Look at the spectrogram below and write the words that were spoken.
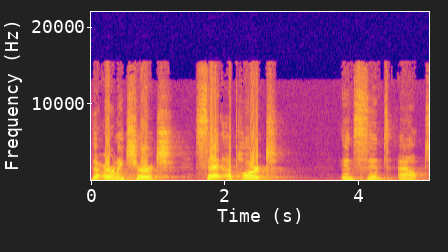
The early church set apart and sent out.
